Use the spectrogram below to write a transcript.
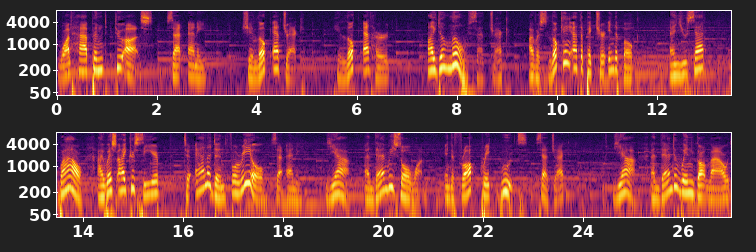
What happened to us? said Annie. She looked at Jack. He looked at her. I don't know, said Jack. I was looking at the picture in the book, and you said, Wow, I wish I could see it pteranodon for real, said Annie. Yeah, and then we saw one in the Frog Creek woods, said Jack. Yeah, and then the wind got loud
